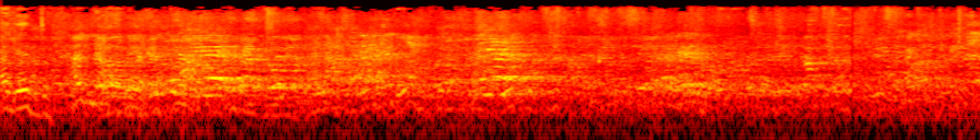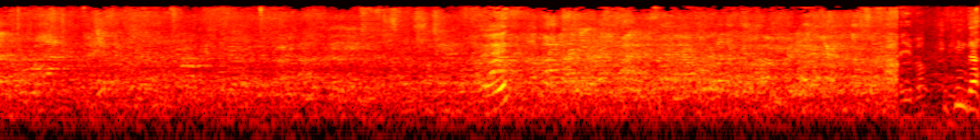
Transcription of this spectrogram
حاجة جدا. مين ده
